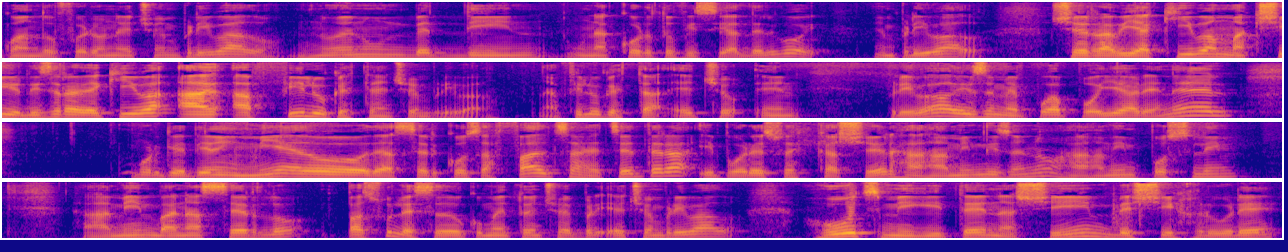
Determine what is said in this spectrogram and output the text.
cuando fueron hechos en privado, no en un Beddin, una corte oficial del Goy, en privado. She Akiva Makshir, dice Rabbi Akiva, a, Filu que está hecho en privado, a Filu que está hecho en privado, dice, me puedo apoyar en él, porque tienen miedo de hacer cosas falsas, etc. Y por eso es kasher. Jajamim dice no, Jajamim poslim. Jajamim van a hacerlo pasul, ese documento hecho, hecho en privado. Hutz migite nashim beshihrure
